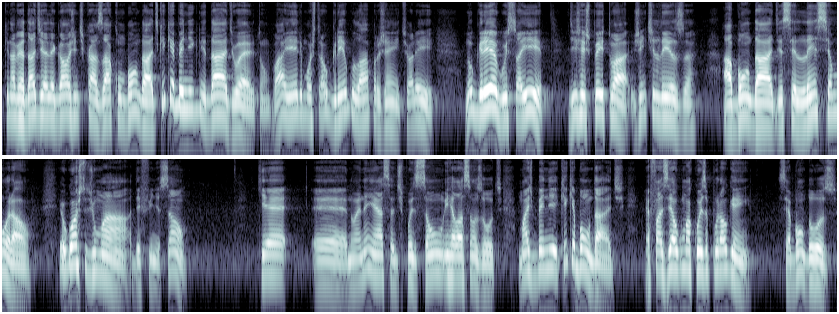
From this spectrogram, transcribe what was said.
que na verdade é legal a gente casar com bondade. O que é benignidade, Wellington? Vai ele mostrar o grego lá para gente, olha aí. No grego, isso aí diz respeito à gentileza, à bondade, excelência moral. Eu gosto de uma definição que é é, não é nem essa disposição em relação aos outros. Mas o que é bondade? É fazer alguma coisa por alguém. Ser é bondoso.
